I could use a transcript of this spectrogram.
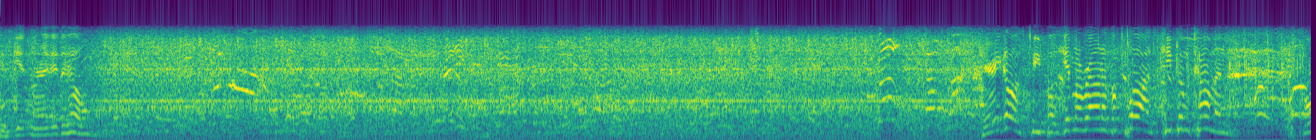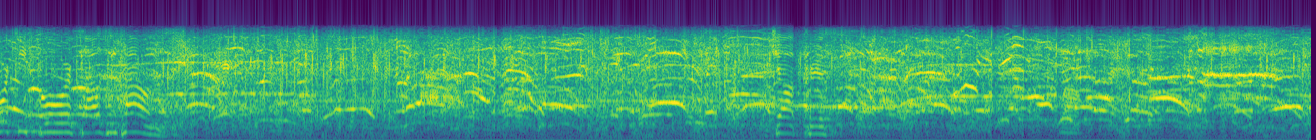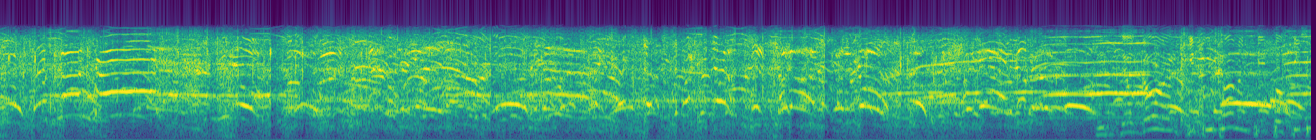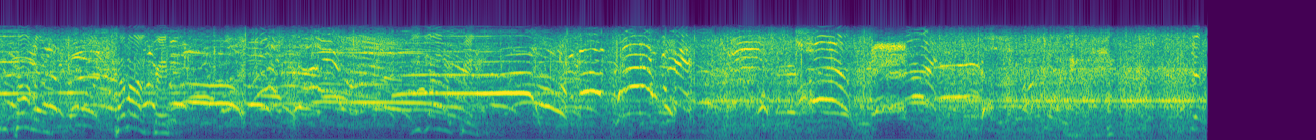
He's getting ready to go. Here he goes, people. Give him a round of applause. Keep him coming. 44,000 pounds. Good job, Chris.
